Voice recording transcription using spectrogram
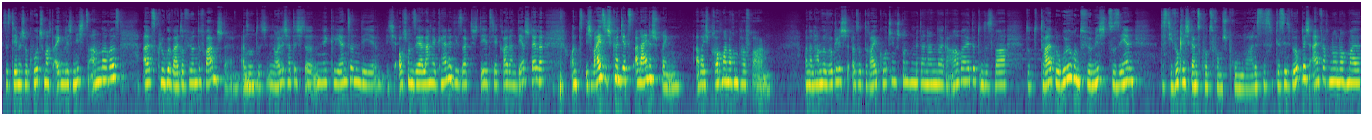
systemischer Coach macht eigentlich nichts anderes, als kluge weiterführende Fragen stellen. Also mhm. das, neulich hatte ich äh, eine Klientin, die ich auch schon sehr lange kenne, die sagt, ich stehe jetzt hier gerade an der Stelle und ich weiß, ich könnte jetzt alleine springen, aber ich brauche mal noch ein paar Fragen. Und dann haben wir wirklich also drei Coachingstunden miteinander gearbeitet und es war so total berührend für mich zu sehen, dass die wirklich ganz kurz vorm Sprung war. Das ist, das ist wirklich einfach nur noch mal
